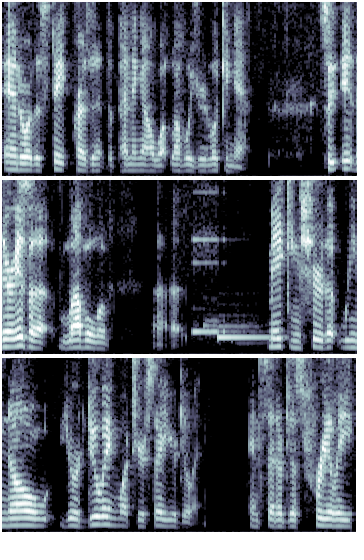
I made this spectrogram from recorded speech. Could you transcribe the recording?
and or the state president, depending on what level you're looking at. So it, there is a level of uh, making sure that we know you're doing what you say you're doing, instead of just freely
